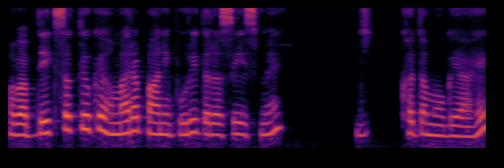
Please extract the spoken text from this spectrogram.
अब आप देख सकते हो कि हमारा पानी पूरी तरह से इसमें ख़त्म हो गया है।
